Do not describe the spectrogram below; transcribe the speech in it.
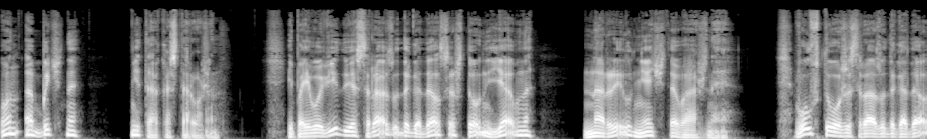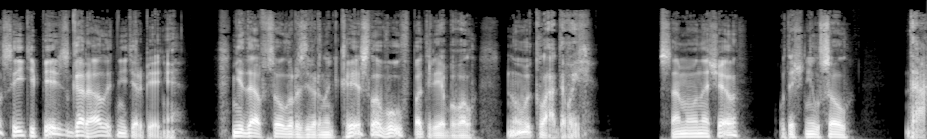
он обычно не так осторожен. И по его виду я сразу догадался, что он явно нарыл нечто важное. Вулф тоже сразу догадался и теперь сгорал от нетерпения. Не дав Солу развернуть кресло, Вулф потребовал. «Ну, выкладывай». «С самого начала?» — уточнил Сол. «Да».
